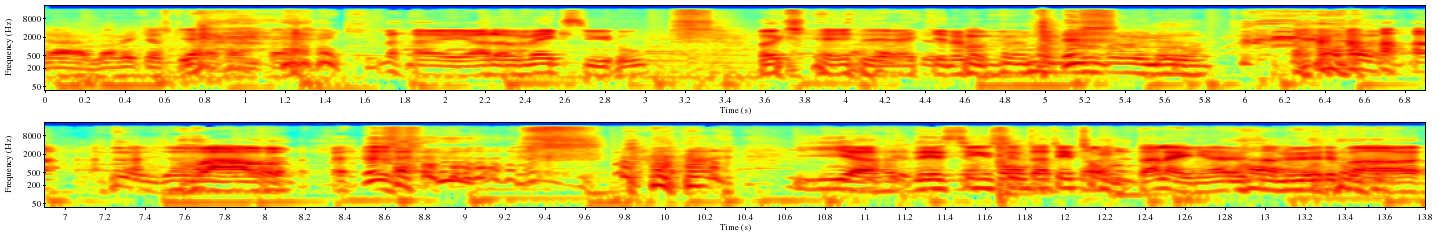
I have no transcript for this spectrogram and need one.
Jävlar vilka stora tomtar. Jäklar, ja de växer ju ihop. Okej, det räcker nog. Wow! Ja, det syns inte att det är tomtar längre utan nu är det bara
